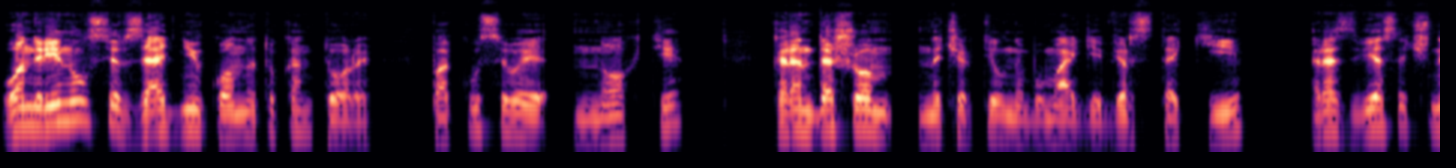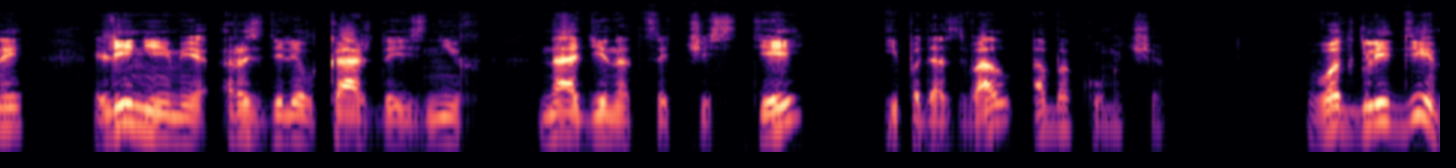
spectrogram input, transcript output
Он ринулся в заднюю комнату конторы, покусывая ногти, карандашом начертил на бумаге верстаки развесочной, линиями разделил каждый из них на одиннадцать частей и подозвал Абакумыча. Вот гляди,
